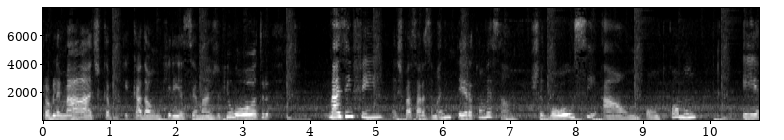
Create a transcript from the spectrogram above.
problemática porque cada um queria ser mais do que o outro, mas enfim, eles passaram a semana inteira conversando. Chegou-se a um ponto comum e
